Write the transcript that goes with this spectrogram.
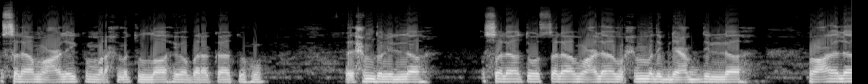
السلام عليكم ورحمة الله وبركاته. الحمد لله والصلاة والسلام على محمد بن عبد الله وعلى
